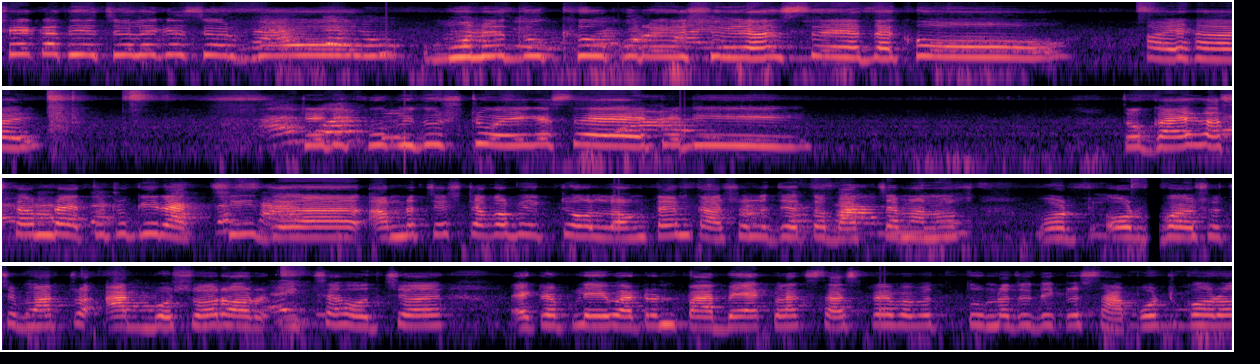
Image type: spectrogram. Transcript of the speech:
সেকা দিয়ে চলে গেছে ওর বউ। মনে দুঃখে উপরে শুয়ে আছে দেখো। হাই হাই টেডি খুবই দুষ্ট হয়ে গেছে, টেডি। তো গাইজ আজকে আমরা এতটুকুই রাখছি যে, আমরা চেষ্টা করব একটু লং টাইম আসলে যেহেতু বাচ্চা মানুষ, ওর ওর বয়স হচ্ছে মাত্র আট বছর, ওর ইচ্ছা হচ্ছে একটা প্লে বাটন পাবে, এক লাখ সাবস্ক্রাইব পাবে তোমরা যদি একটু সাপোর্ট করো,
